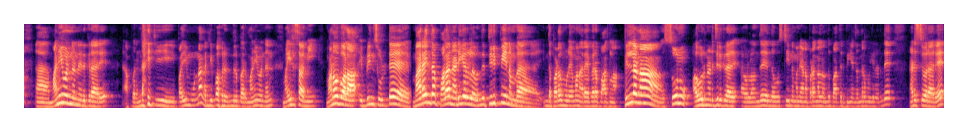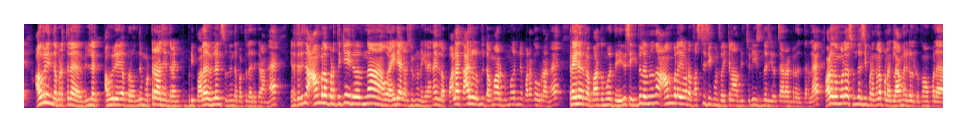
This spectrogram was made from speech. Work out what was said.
மணிவண்ணன் இருக்கிறாரு. அப்போ ரெண்டாயிரத்தி பதிமூணுனா கண்டிப்பாக அவர் இருந்திருப்பார். மணிவண்ணன் மயில்சாமி மனோபாலா இப்படின்னு சொல்லிட்டு மறைந்த பல நடிகர்களை வந்து திருப்பி நம்ம இந்த படம் மூலயமா நிறைய பேரை பார்க்கலாம். வில்லனா சோனு அவர் நடிச்சிருக்கிறாரு. அவரில் வந்து இந்த ஒஸ்டி இந்த மாதிரியான படங்கள் வந்து பார்த்துருப்பீங்க. சந்திரமுகில இருந்து வராரு. அவர் இந்த படத்தில் வில்லன் அவர் அப்புறம் வந்து முட்டராஜேந்திரன் இப்படி பல வில்லன்ஸ் வந்து இந்த படத்தில் இருக்கிறாங்க. எனக்கு தெரிஞ்ச ஆம்பளை படத்துக்கே இதுல இருந்து தான் ஒரு ஐடியா கிடைச்சிருக்கும்னு நினைக்கிறேன். ஏன்னா இதில் பல கார்கள் வந்து டமார் டுமார்னு பறக்க விட்றாங்க. ட்ரெய்லரில் பார்க்கும்போது தெரியுது. சரி இதுல இருந்து தான் ஆம்பளையோட ஃபர்ஸ்ட் சீக்வன்ஸ் வைக்கலாம் அப்படின்னு சொல்லி சுந்தர்ஜி வச்சாரான்றது தெரியல. பழகும் போல சுந்தர்ஜி படங்கள்ல பல கிளாமர்கள் இருக்கும் பல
